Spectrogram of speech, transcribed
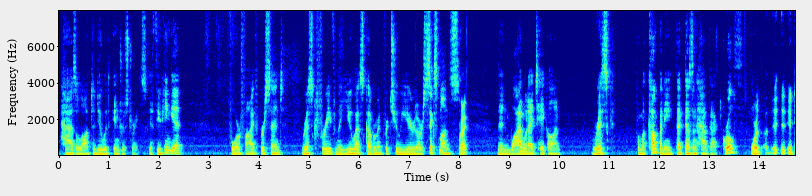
has a lot to do with interest rates. If you can get four or five percent risk free from the US government for two years or six months, Right. then why would I take on risk from a company that doesn't have that growth? Or it, it, it-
